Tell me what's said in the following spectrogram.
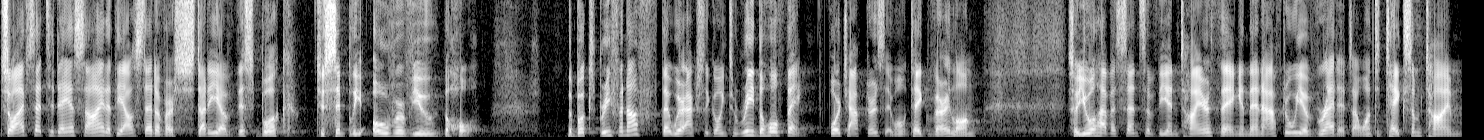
So I've set today aside at the outset of our study of this book to simply overview the whole. The book's brief enough that we're actually going to read the whole thing. Four chapters, it won't take very long. So you will have a sense of the entire thing, and then after we have read it, I want to take some time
